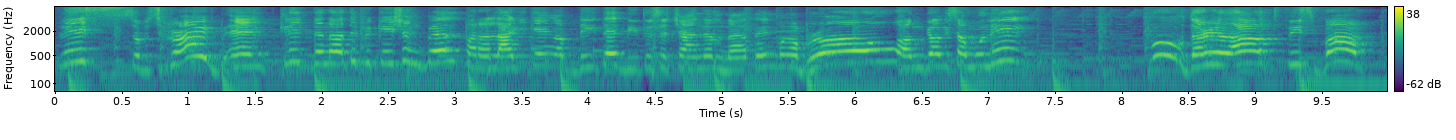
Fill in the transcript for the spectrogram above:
Please subscribe and click the notification bell para lagi kayong updated dito sa channel natin mga bro. Hanggang sa muli. Woo, Daryl out, fist bump!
